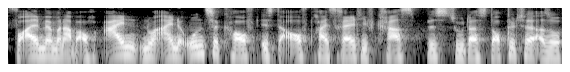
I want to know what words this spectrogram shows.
Vor allem, wenn man aber auch ein, nur eine Unze kauft, ist der Aufpreis relativ krass bis zu das Doppelte. Also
